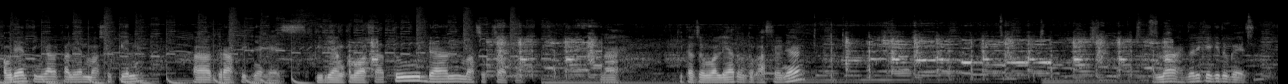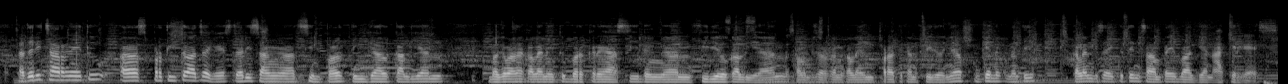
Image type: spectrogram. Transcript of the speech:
Kemudian tinggal kalian masukin uh, grafiknya guys. Pilih yang keluar satu dan masuk satu. Nah kita coba lihat untuk hasilnya. Nah jadi kayak gitu guys. Nah jadi caranya itu uh, seperti itu aja guys. Jadi sangat simple. Tinggal kalian bagaimana kalian itu berkreasi dengan video kalian. Kalau misalkan kalian perhatikan videonya mungkin nanti kalian bisa ikutin sampai bagian akhir guys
